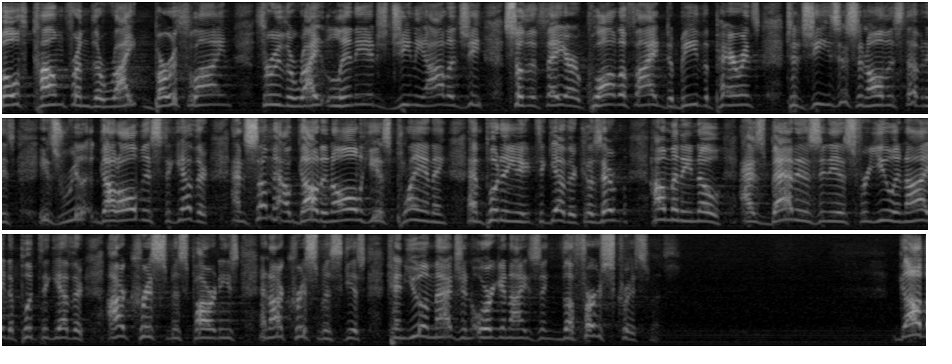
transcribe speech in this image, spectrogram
both come from the right birth line through the right lineage, genealogy, so that they are qualified to be the parents to Jesus and all this stuff. And it's, it's really got all this together together. And somehow God, in all His planning and putting it together, because how many know, as bad as it is for you and I to put together our Christmas parties and our Christmas gifts, can you imagine organizing the first Christmas? God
